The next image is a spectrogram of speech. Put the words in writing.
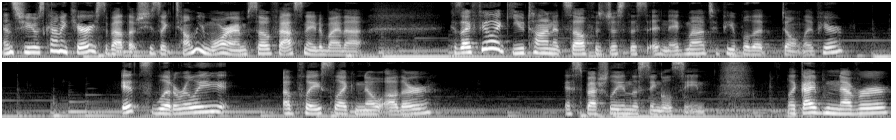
And she was kind of curious about that. She's like, tell me more. I'm so fascinated by that. Because I feel like Utah in itself is just this enigma to people that don't live here. It's literally a place like no other, especially in the single scene. Like, I've never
